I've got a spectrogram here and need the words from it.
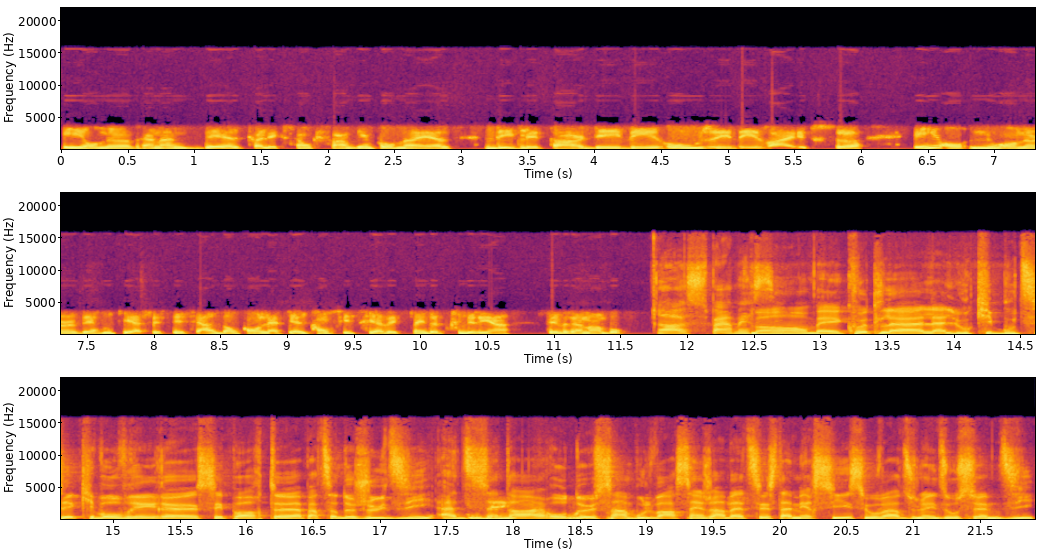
Et on a vraiment une belle collection qui s'en vient pour Noël. Des glitters, des, des rouges et des verts et tout ça. Et on, nous, on a un vernis qui est assez spécial. Donc, on l'appelle confetti avec plein de petits brillants. C'est vraiment beau. Ah, super, merci. Bon, ben écoute, la, la Lucky Boutique qui va ouvrir euh, ses portes euh, à partir de jeudi à 17h au 200 boulevard Saint-Jean-Baptiste à Mercier. C'est ouvert du lundi au samedi.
